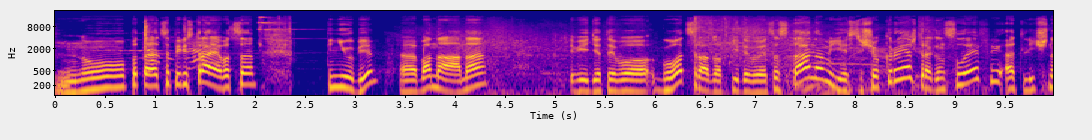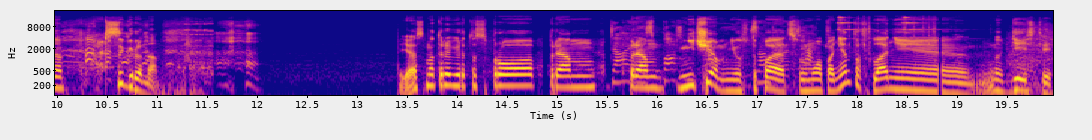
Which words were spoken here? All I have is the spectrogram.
Ну, пытается перестраиваться. Newbee, э, банана. Видит его Год, сразу откидывается станом. Есть еще crash, Dragon Slave, и отлично сыграно. Я смотрю, Virtus.pro прям, прям ничем не уступает своему оппоненту в плане э, ну, действий.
